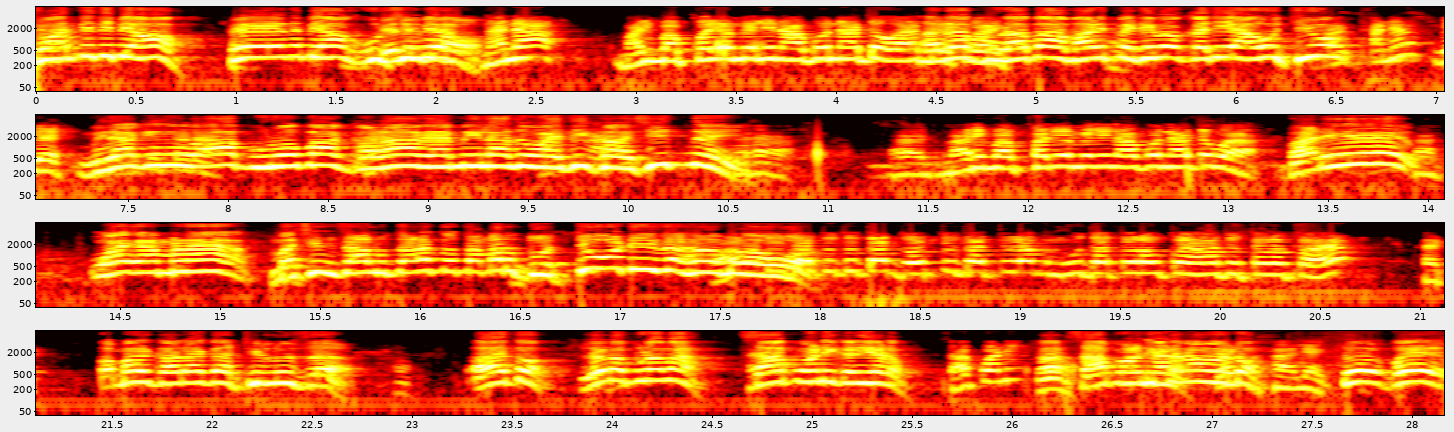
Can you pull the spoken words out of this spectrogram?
શાંતિથી બેહો. ફેન બેહો ખુરશી બેહો. ના ના મારી બપોરે મેલીને નાગો ના તો અરે બુઢાબા અમારી પેઢીમાં કદી આવું થયું. મીરા કીધું આ બુઢોબા ઘણા વેમીલા છે અહીંથી ખસી જ નહીં. મારી મગફળી મેલી નાખો ના તો ભાડી ઓય હમણાં મશીન ચાલુ થાય તો તમારું ધોત્યું ઉડી જશે હમણાં તું તો તાર ધોત્યું જતું રાખ કે હું જતો રહું તો આવા જતો રહું તો હે તમારે ઘરા ગઠીલું છે. હા. તો લેડો બુઢાબા સા પાણી કરી હેડો. સાપવાની હા સા પાણી કરાવો હેડો. તો ભાઈ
